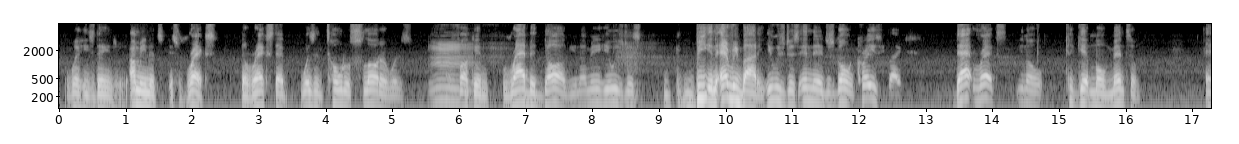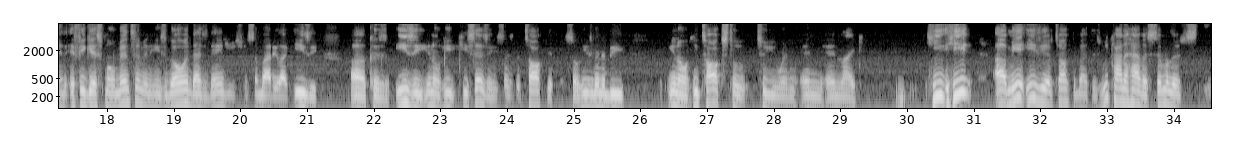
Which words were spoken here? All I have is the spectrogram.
where he's dangerous. I mean, it's it's Rex, the Rex that wasn't total slaughter was mm. a fucking rabid dog. You know what I mean? He was just beating everybody. He was just in there, just going crazy. Like that Rex, you know, could get momentum. And if he gets momentum and he's going, that's dangerous for somebody like Easy. Uh, cause Easy, you know, he he says it. He says the talk different. So he's gonna be, you know, he talks to to you and and and like he he uh me and Easy have talked about this. We kind of have a similar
